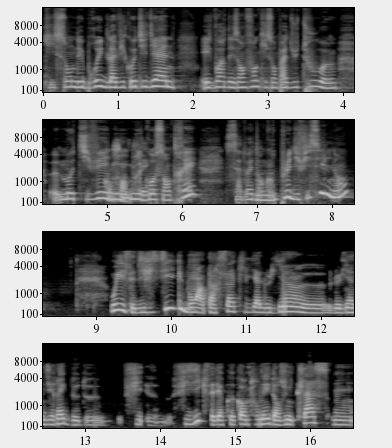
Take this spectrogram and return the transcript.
qui sont des bruits de la vie quotidienne et de voir des enfants qui sont pas du tout motivés ni, concentrés, ça doit être encore mmh. plus difficile, non? Oui, c'est difficile. Bon, à part ça, qu'il y a le lien, le lien direct de, physique, c'est-à-dire que quand on est dans une classe, on,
